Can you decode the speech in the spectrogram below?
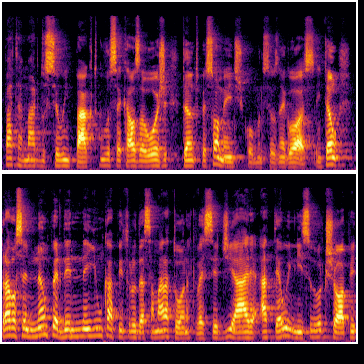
patamar do seu impacto que você causa hoje hoje, tanto pessoalmente como nos seus negócios. Então, para você não perder nenhum capítulo dessa maratona, que vai ser diária até o início do workshop,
